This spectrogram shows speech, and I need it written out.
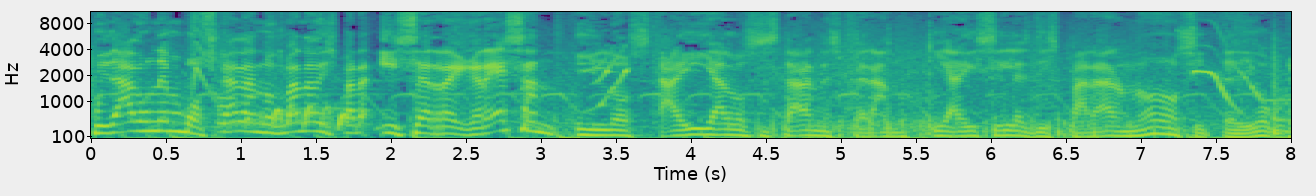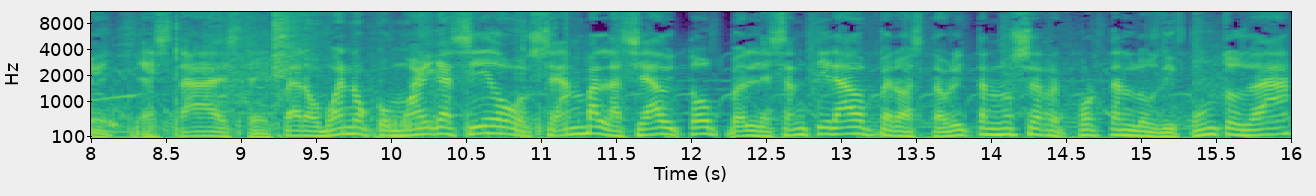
Cuidado, una emboscada, nos van a disparar. Y se regresan. Y los, ahí ya los estaban esperando. Y ahí sí les dispararon, ¿no? Si te digo que está, este. Pero bueno, como haya sido, se han balaseado y todo, pues, les han tirado, pero hasta ahorita no se reportan los difuntos, ¿verdad?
